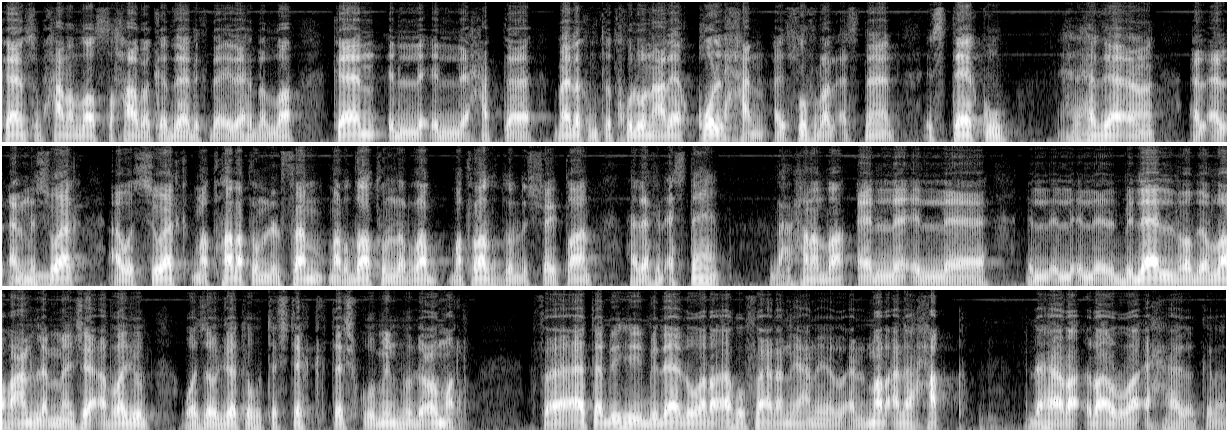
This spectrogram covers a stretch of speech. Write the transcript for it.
كان سبحان الله الصحابة كذلك لا إله إلا الله. كان ال ال حتى ما لكم تدخلون عليه قلحا أي صفر الأسنان استاكوا. هذا ال- ال- المسواك أو السواك مطهرة للفم مرضاة للرب مطرده للشيطان. هذا في الأسنان. نعم. سبحان الله. ال ال ال ال ال بلال رضي الله عنه لما جاء الرجل وزوجته تشتك تشكو منه لعمر فأتى به بلال ورآه فعلا يعني المرأة لها حق لها راوا هذا الكلام.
